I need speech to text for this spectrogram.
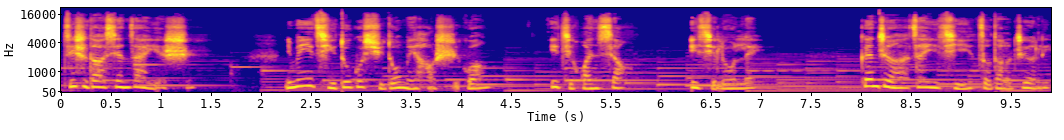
即使到现在也是。你们一起度过许多美好时光，一起欢笑，一起落泪，跟着在一起走到了这里。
